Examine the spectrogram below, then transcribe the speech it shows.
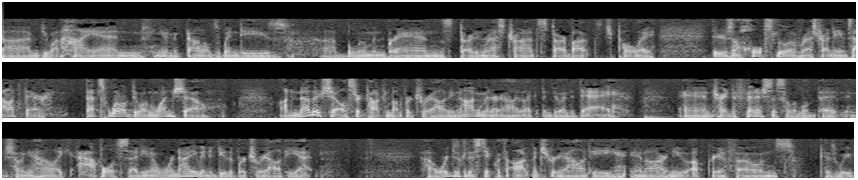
Um, do you want high end? You know, McDonald's, Wendy's, uh, Bloomin' Brands, Darden Restaurants, Starbucks, Chipotle. There's a whole slew of restaurant names out there. That's what I'll do on one show. On another show, I'll start talking about virtual reality and augmented reality, like I've been doing today, and trying to finish this a little bit and showing you how, like Apple said, you know, we're not even going to do the virtual reality yet. Uh, we're just going to stick with augmented reality in our new upgraded phones because we've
